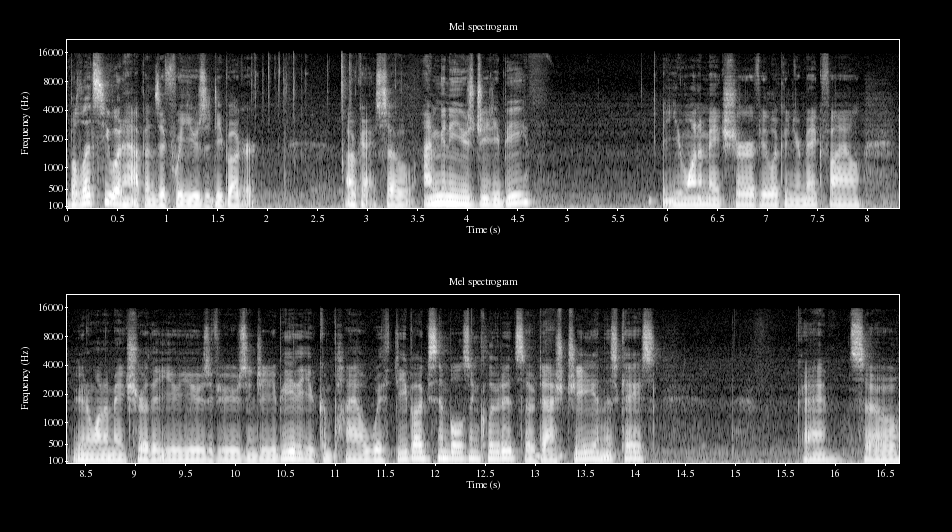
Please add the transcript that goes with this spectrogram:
But let's see what happens if we use a debugger. Okay, so I'm going to use GDB. You want to make sure if you look in your makefile, you're going to want to make sure that you use, if you're using GDB, that you compile with debug symbols included, so dash G in this case. Okay, so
